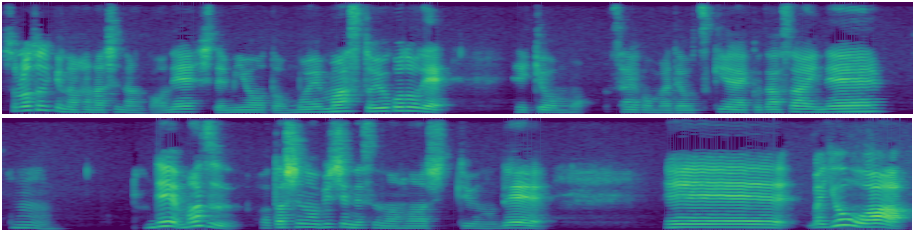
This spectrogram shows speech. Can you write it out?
その時の話なんかをねしてみようと思いますということで、えー今日も最後までお付き合いくださいね。うん、でまず私のビジネスの話っていうので、えーまあ、要は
